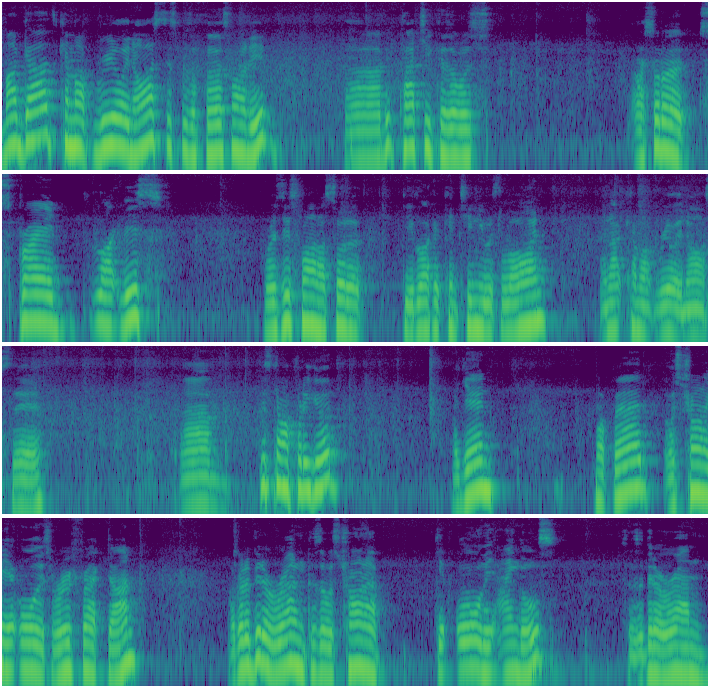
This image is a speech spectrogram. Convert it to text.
Mud guards come up really nice. This was the first one I did. Uh, a bit patchy because I was I sort of sprayed like this, whereas this one I sort of did like a continuous line, and that came up really nice there. Um, this came pretty good. Again, not bad. I was trying to get all this roof rack done. I got a bit of run because I was trying to get all the angles. So there's a bit of run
